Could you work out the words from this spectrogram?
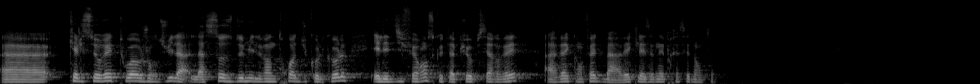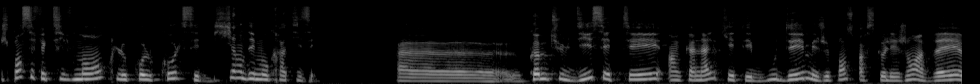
Quelle serait toi aujourd'hui la, sauce 2023 du call call et les différences que tu as pu observer avec, en fait, bah, avec les années précédentes? Je pense effectivement que le call call s'est bien démocratisé. comme tu le dis, c'était un canal qui était boudé, mais je pense parce que les gens avaient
